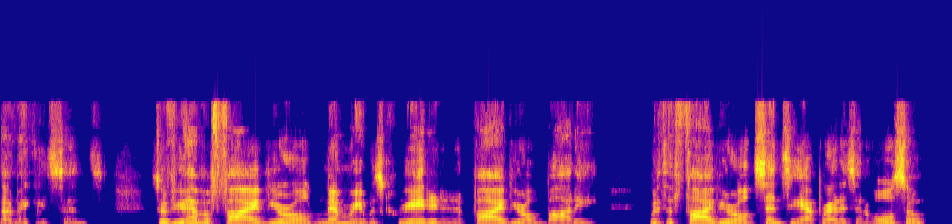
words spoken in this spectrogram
Is that making sense? So if you have a five year old memory, it was created in a five year old body with a five year old sensing apparatus and also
